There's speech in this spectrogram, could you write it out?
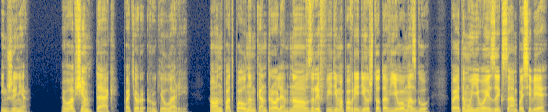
инженер. «В общем, так», — потер руки Ларри. «Он под полным контролем, но взрыв, видимо, повредил что-то в его мозгу. Поэтому его язык сам по себе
